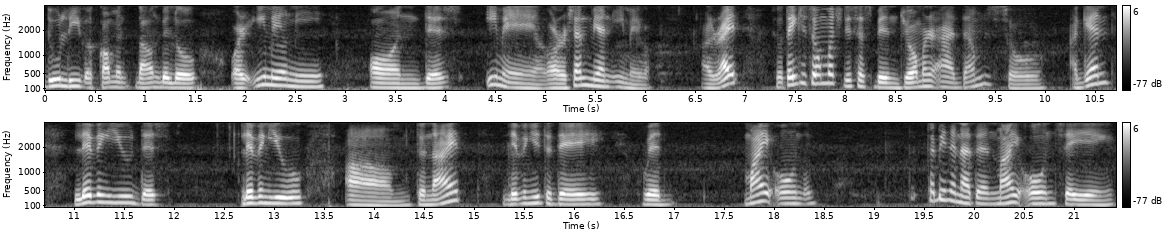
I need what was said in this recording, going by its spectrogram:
do leave a comment down below or email me on this email or send me an email. All right. So thank you so much. This has been Jomar Adams. So again, leaving you this, leaving you um tonight, leaving you today with my own sabihin na natin, my own saying,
